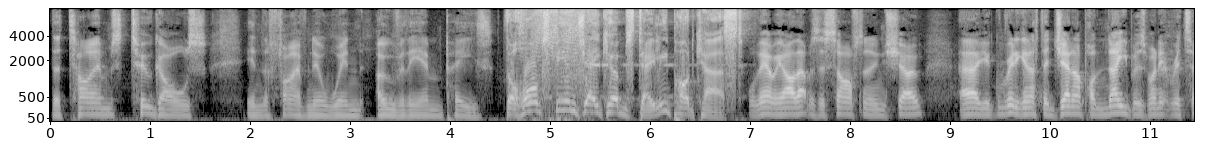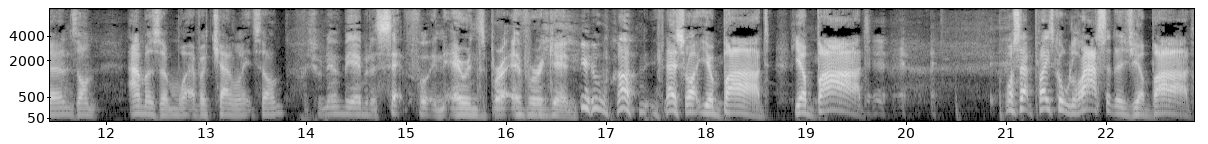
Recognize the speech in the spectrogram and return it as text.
the Times, two goals in the 5 0 win over the MPs. The Hawksbee and Jacobs Daily Podcast. Well, there we are. That was this afternoon's show. Uh, you're really going to have to gen up on Neighbours when it returns on Amazon, whatever channel it's on. I shall never be able to set foot in Erinsborough ever again. You won't. That's right, you're barred. You're barred. What's that place called? Lassiter's, you're barred.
